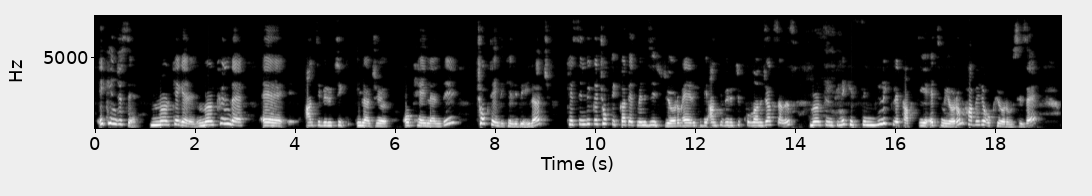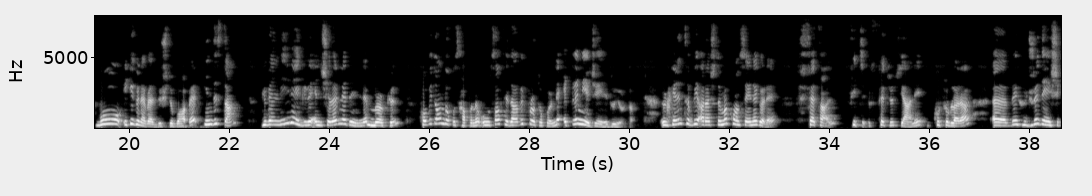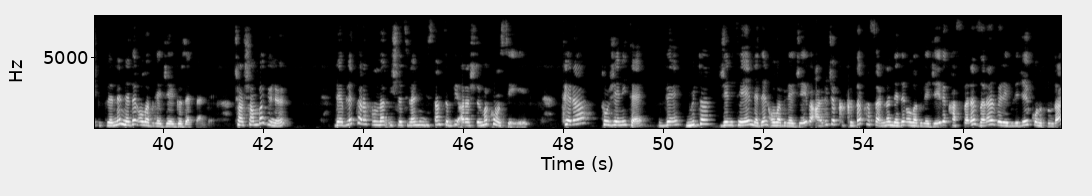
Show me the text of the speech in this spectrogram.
İkincisi Merck'e gelelim. Merck'ün de e, antivirütik ilacı okeylendi. Çok tehlikeli bir ilaç. Kesinlikle çok dikkat etmenizi istiyorum. Eğer ki bir antivirütik kullanacaksanız Merck'ünkini kesinlikle tavsiye etmiyorum. Haberi okuyorum size. Bu iki gün evvel düştü bu haber. Hindistan güvenliğiyle ilgili endişeler nedeniyle Merck'ün COVID-19 hapını ulusal tedavi protokolüne eklemeyeceğini duyurdu. Ülkenin Tıbbi Araştırma Konseyi'ne göre fetal, fit, fetüs yani kusurlara e, ve hücre değişikliklerine neden olabileceği gözetlendi. Çarşamba günü devlet tarafından işletilen Hindistan Tıbbi Araştırma Konseyi, teratojenite ve mütajeniteye neden olabileceği ve ayrıca kıkırdak hasarına neden olabileceği ve kaslara zarar verebileceği konusunda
